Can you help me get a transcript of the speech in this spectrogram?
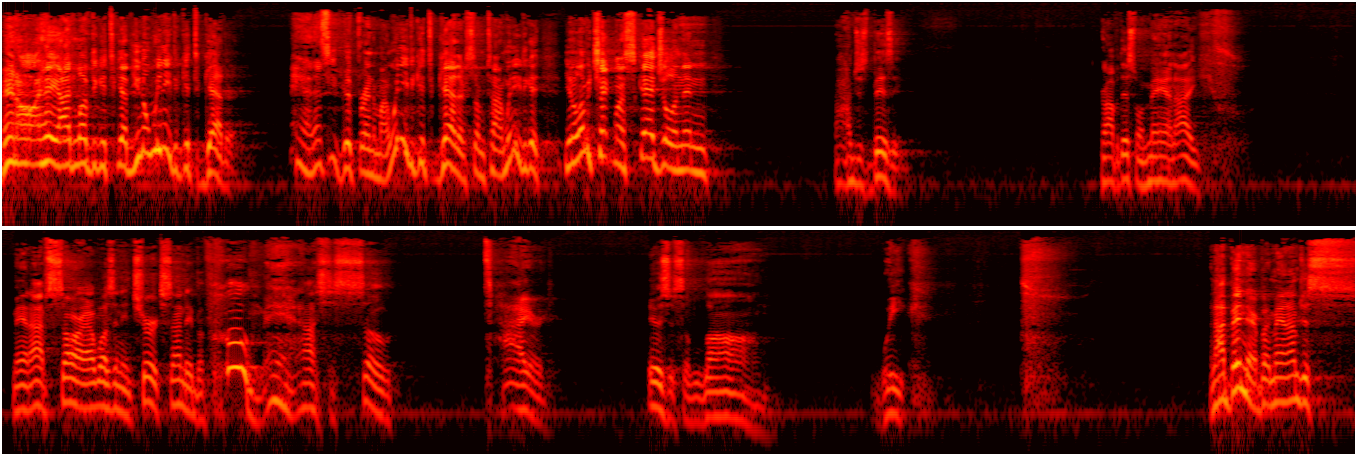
Man, oh, hey, I'd love to get together. You know, we need to get together. Man, that's a good friend of mine. We need to get together sometime. We need to get, you know, let me check my schedule and then oh, I'm just busy. Robert, this one, man, I, man, I'm sorry I wasn't in church Sunday, but whew, man, I was just so tired. It was just a long week. And I've been there, but man, I'm just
